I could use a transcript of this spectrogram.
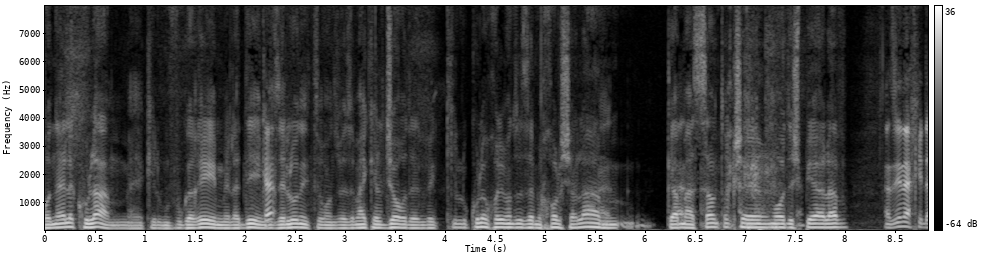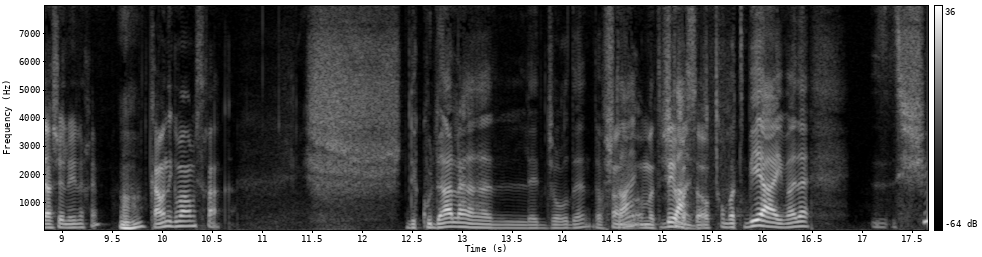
שפונה לכולם, אה, כאילו מבוגרים, ילדים, כן. זה לוני טונס וזה מייקל ג'ורדן, וכאילו כולם יכולים לראות את זה בכל שלב, גם מהסאונדטרק שמאוד השפיע עליו. אז הנה החידה שלי לכם. כמה נגמר המשחק? נקודה ל- לג'ורדן, לא שתיים? הוא מצביע שתיים. בסוף. הוא מצביע עם... שו,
